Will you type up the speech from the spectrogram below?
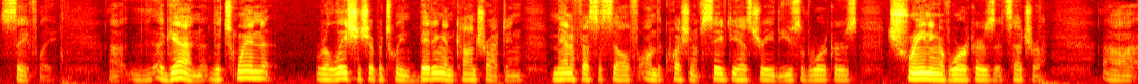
safely. Uh, again, the twin relationship between bidding and contracting manifests itself on the question of safety history, the use of workers, training of workers, etc. Uh,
